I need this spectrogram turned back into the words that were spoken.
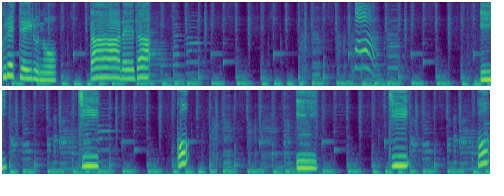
隠れているの、だれだ？い、ち、ご、い、ち、ご、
